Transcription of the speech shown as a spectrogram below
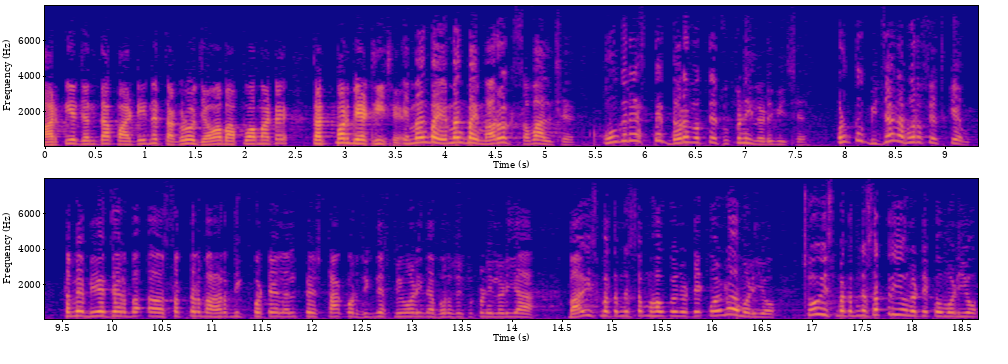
ભારતીય જનતા પાર્ટીને તગડો જવાબ આપવા માટે તત્પર બેઠી છે. હેમાંગભાઈ હેમાંગભાઈ, મારો એક સવાલ છે. કોંગ્રેસને દર વખતે ચૂંટણી લડવી છે, પરંતુ બીજાના ભરોસે જ કેમ? તમે બે હજાર સત્તરમાં હાર્દિક પટેલ, અલ્પેશ ઠાકોર, જિગ્નેશ મેવાણીના ભરોસે ચૂંટણી લડ્યા બાવીસમાં તમને સંભાવ કોઈનો ટેકો ન મળ્યો ચોવીસમાં તમને ક્ષત્રિયોનો ટેકો મળ્યો.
